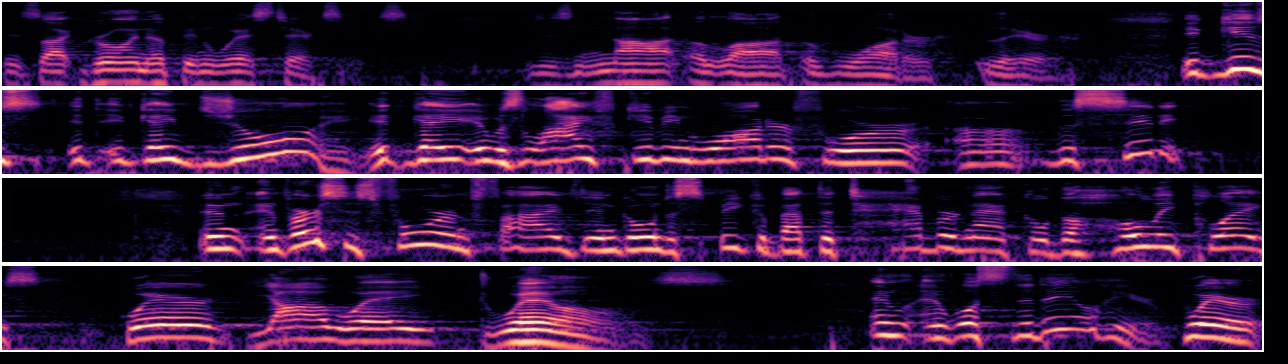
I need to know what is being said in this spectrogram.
It's like growing up in West Texas. There's not a lot of water there. It gives, it, it gave joy. It gave, it was life-giving water for uh, the city. And, and verses four and five then going to speak about the tabernacle, the holy place where Yahweh dwells. And, and what's the deal here? Where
